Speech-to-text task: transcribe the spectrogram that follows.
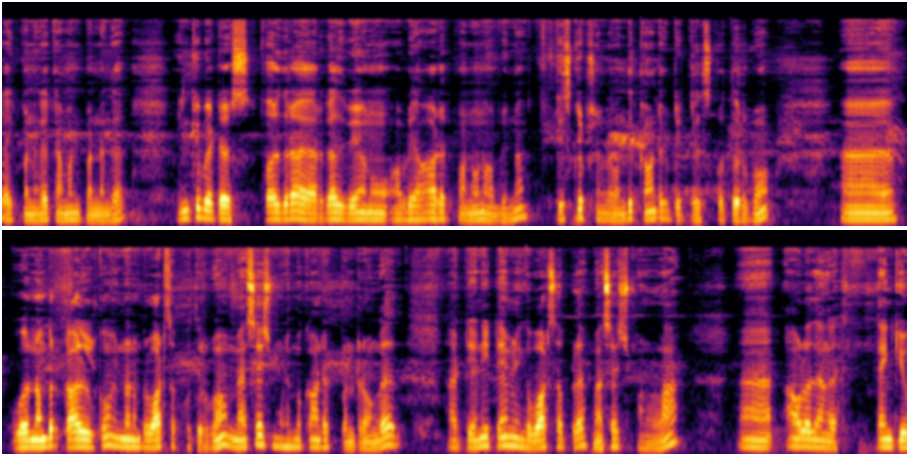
லைக் பண்ணுங்கள் கமெண்ட் பண்ணுங்கள் இன்குபேட்டர்ஸ் ஃபர்தராக யாருக்காவது வேணும் அப்படியே ஆர்டர் பண்ணணும் அப்படின்னா டிஸ்கிரிப்ஷனில் வந்து காண்டாக்ட் டீட்டெயில்ஸ் கொடுத்துருக்கோம். ஒரு நம்பர் காலுக்கும் இன்னொரு நம்பர் வாட்ஸ்அப் கொடுத்துருக்கோம். மெசேஜ் மூலிமா காண்டாக்ட் பண்ணுறவங்க அட் எனி டைம் நீங்கள் வாட்ஸ்அப்பில் மெசேஜ் பண்ணலாம். அவ்வளோதாங்க தேங்க்யூ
